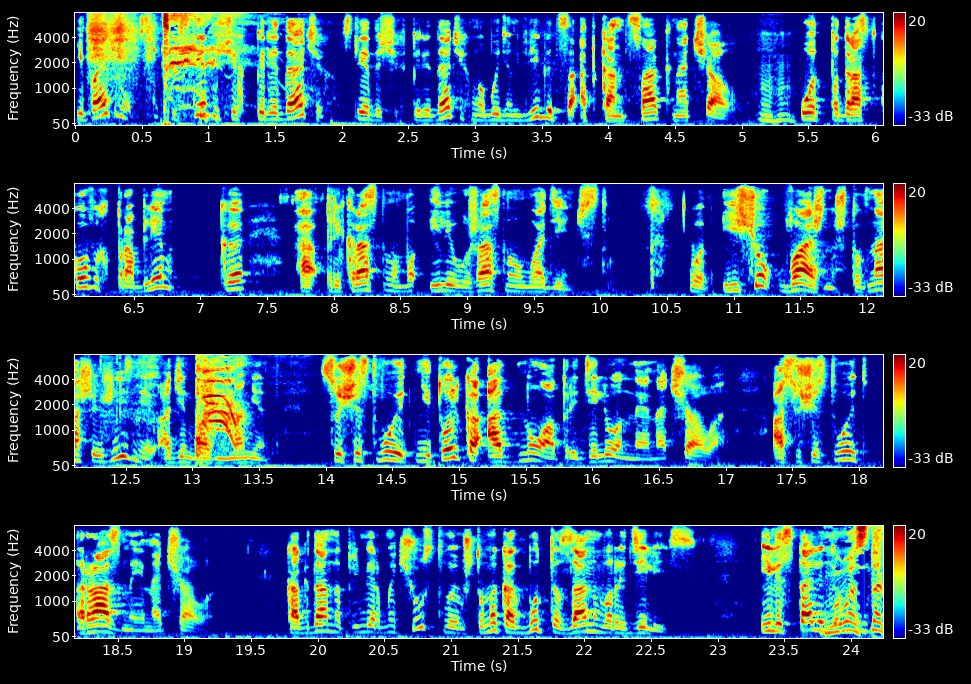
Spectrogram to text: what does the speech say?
и поэтому в следующих передачах, в следующих передачах мы будем двигаться от конца к началу, от подростковых проблем к а, прекрасному или ужасному младенчеству. Вот. И еще важно, что в нашей жизни один важный момент существует не только одно определенное начало, а существуют разные начала. Когда, например, мы чувствуем, что мы как будто заново родились. Или стали Ну, у вас такое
